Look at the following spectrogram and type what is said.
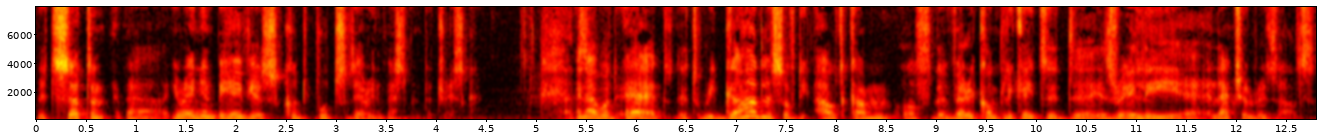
that certain uh, Iranian behaviors could put their investment at risk. That's and I would add that regardless of the outcome of the very complicated uh, Israeli uh, election results,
